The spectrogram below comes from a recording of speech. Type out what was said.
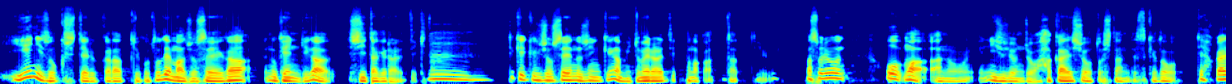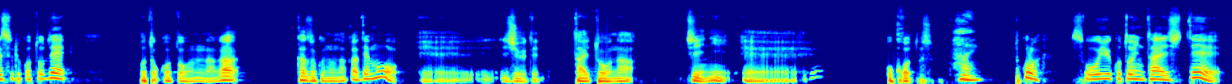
家に属してるからっていうことで、まあ、女性が、の権利が虐げられてきた。うん。で、結局女性の人権が認められてこなかったっていう。まあ、それを、をまあ、あの、24条は破壊しようとしたんですけど、で、破壊することで、男と女が家族の中でも、えー自由で対等な地位に、えー置こうとする。はい。ところが、そういうことに対して、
